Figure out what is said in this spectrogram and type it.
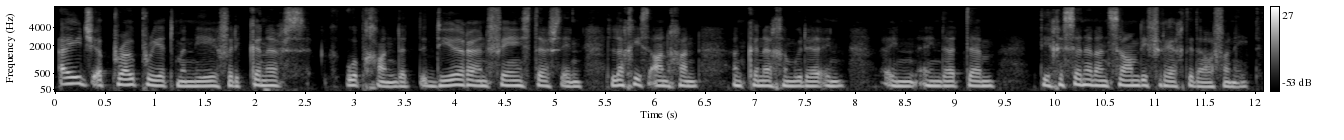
age appropriate manier vir die kinders oopgaan dat deure en vensters en liggies aangaan in kindergemoede en en en dat ehm um, die gesinne dan saam die vreugde daarvan het.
